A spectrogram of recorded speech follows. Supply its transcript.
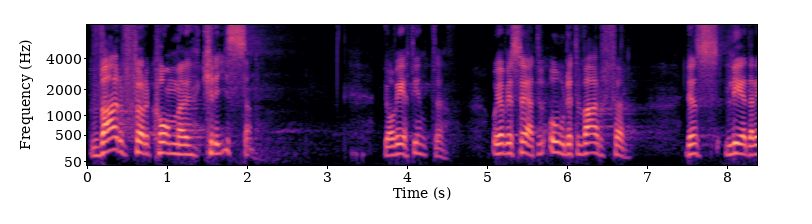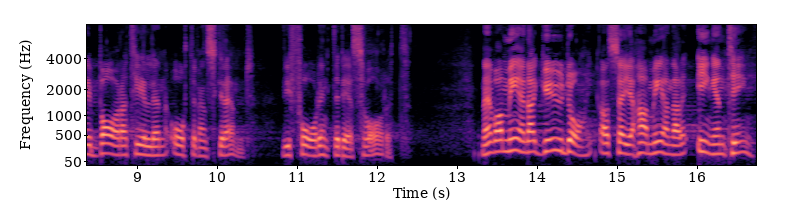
Varför kommer krisen? Jag vet inte. Och jag vill säga att ordet varför, den leder dig bara till en återvändsgränd. Vi får inte det svaret. Men vad menar Gud då? Jag säger, han menar ingenting.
